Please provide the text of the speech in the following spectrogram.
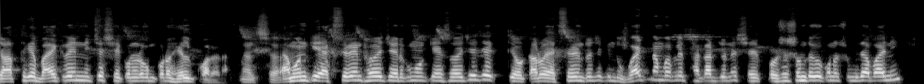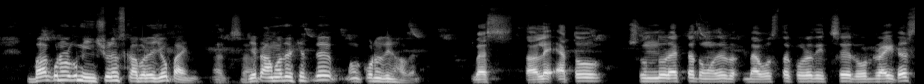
যার থেকে বাইক রেন নিচ্ছে সে কোনো রকম কোনো হেল্প করে না। আচ্ছা। এমনকি অ্যাক্সিডেন্ট হয়েছে এরকমও কেস হয়েছে যে কেউ কারও অ্যাক্সিডেন্ট হয়েছে কিন্তু হোয়াইট নাম্বার প্লেট থাকার জন্য সে প্রশাসন থেকে কোনো সুবিধা পায়নি বা কোনো রকম ইন্স্যুরেন্স কাভারেজও পায়নি। আচ্ছা। যেটা আমাদের ক্ষেত্রে কোনোদিন হবে না। ব্যাস তাহলে এত সুন্দর একটা তোমাদের ব্যবস্থা করে দিচ্ছে রোড রাইডার্স।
